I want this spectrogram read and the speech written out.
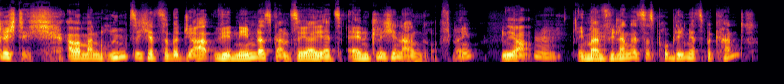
Richtig, aber man rühmt sich jetzt damit, ja, wir nehmen das Ganze ja jetzt endlich in Angriff. Ne? Ja. Hm. Ich meine, wie lange ist das Problem jetzt bekannt?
